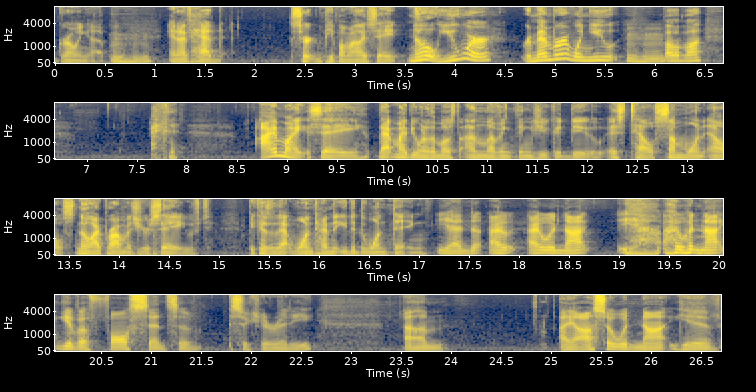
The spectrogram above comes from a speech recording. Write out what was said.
growing up, and I've had certain people in my life say, "No, you were. Remember when you blah blah blah." I might say that might be one of the most unloving things you could do is tell someone else, "No, I promise you're saved." Because of that one time that you did the one thing. Yeah, I I would not. Yeah, I would not give a false sense of security. Um, I also would not give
